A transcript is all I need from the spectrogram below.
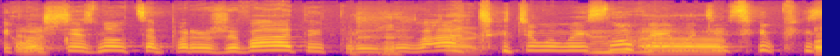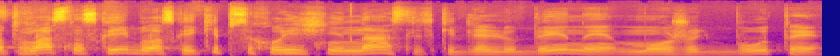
І хочеться знов це переживати, переживати. Чому ми і слухаємо ці всі пісні? От, власне, скажіть, будь ласка, які психологічні наслідки для людини можуть бути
